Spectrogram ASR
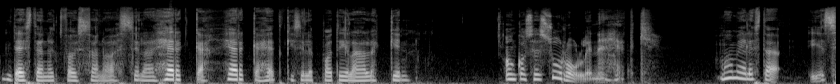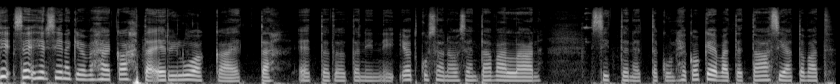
miten sitä nyt voisi sanoa, sillä herkkä, herkkä hetki sille potilaallekin. Onko se surullinen hetki? Mun mielestä se, se, siinäkin on vähän kahta eri luokkaa, että, että tota, niin, niin, jotkut sanoo sen tavallaan sitten, että kun he kokevat, että asiat ovat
